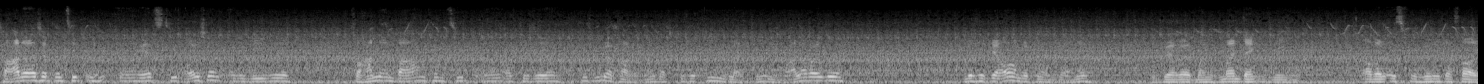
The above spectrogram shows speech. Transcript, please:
Schade, dass im Prinzip äh, jetzt die äußeren, also diese vorhandenen Bahnen im Prinzip äh, auf diese nicht überschaltet, ne? dass diese Team bleibt. Ne? Normalerweise müsste ja auch mitgenommen werden. Ne? Das wäre mein, mein Denken gewesen. Aber das ist für nicht der Fall.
